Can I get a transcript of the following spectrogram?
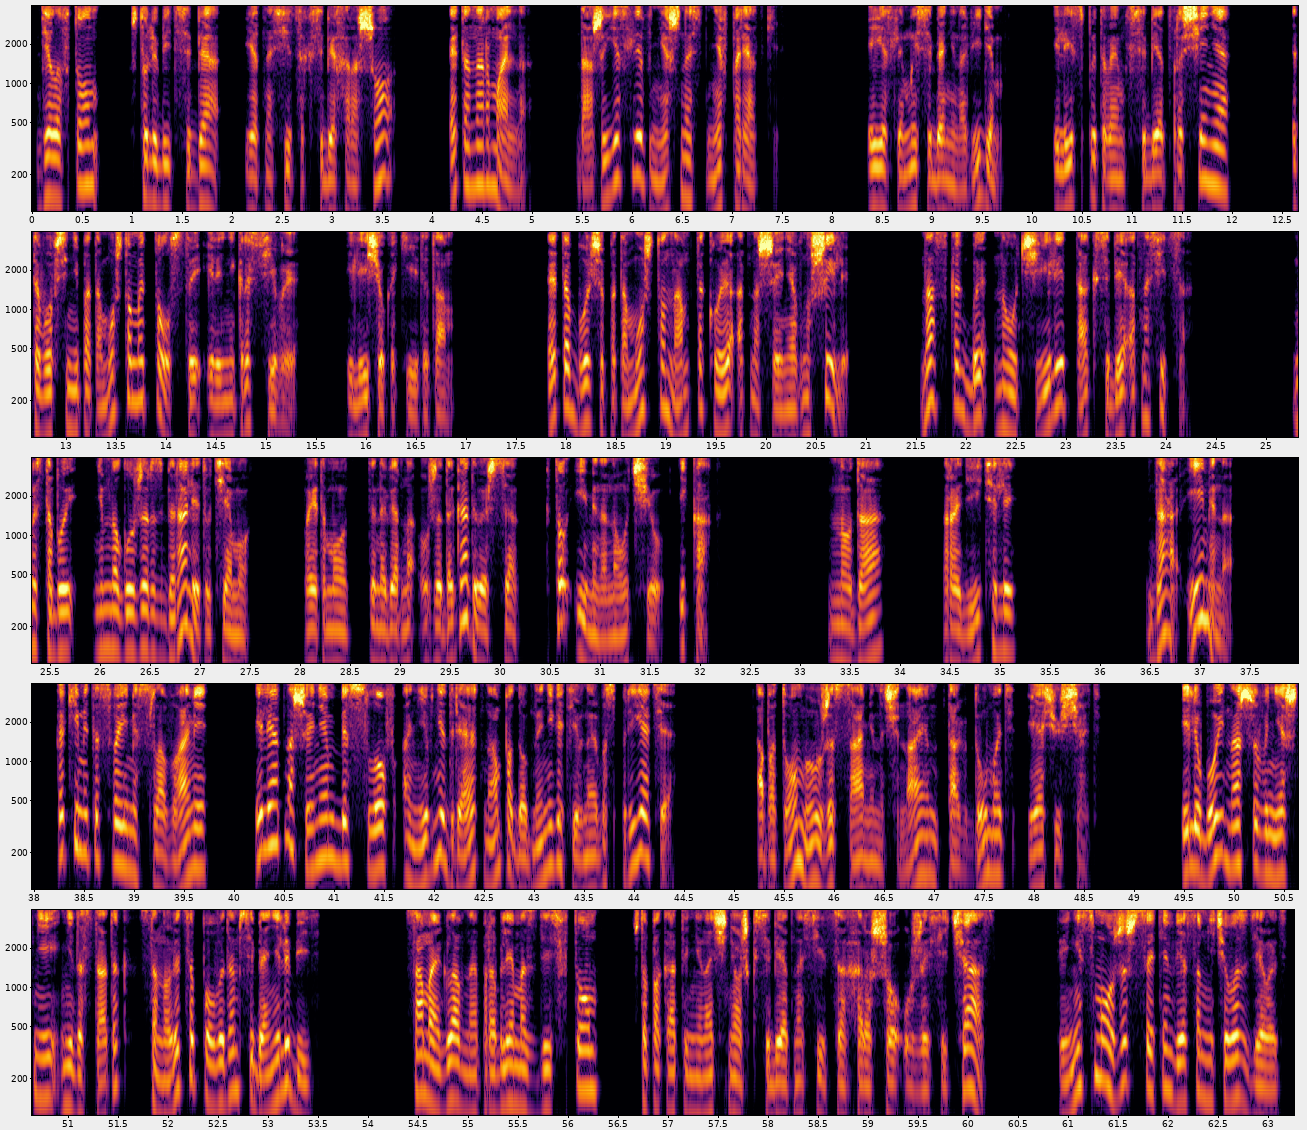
Дело в том, что любить себя и относиться к себе хорошо это нормально, даже если внешность не в порядке. И если мы себя ненавидим или испытываем к себе отвращение, это вовсе не потому, что мы толстые или некрасивые, или еще какие-то там. Это больше потому, что нам такое отношение внушили. Нас как бы научили так себе относиться. Мы с тобой немного уже разбирали эту тему, поэтому ты, наверное, уже догадываешься, кто именно научил и как. Ну да, родители. Да, именно. Какими-то своими словами или отношением без слов они внедряют нам подобное негативное восприятие, а потом мы уже сами начинаем так думать и ощущать. И любой наш внешний недостаток становится поводом себя не любить. Самая главная проблема здесь в том, что пока ты не начнешь к себе относиться хорошо уже сейчас, ты не сможешь с этим весом ничего сделать.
